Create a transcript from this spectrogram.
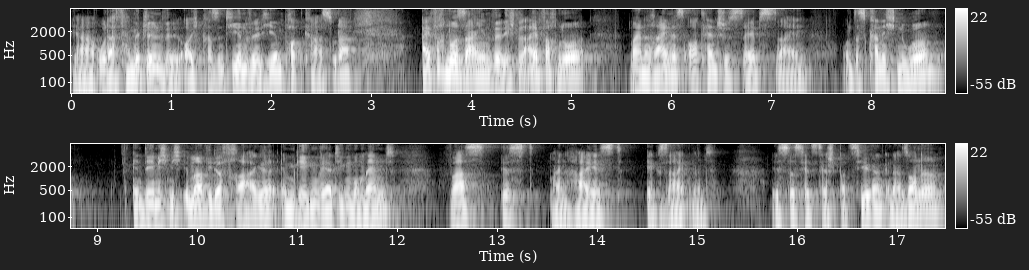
Ja, oder vermitteln will, euch präsentieren will hier im Podcast oder einfach nur sein will. Ich will einfach nur mein reines, authentisches Selbst sein. Und das kann ich nur, indem ich mich immer wieder frage, im gegenwärtigen Moment, was ist mein highest excitement? Ist das jetzt der Spaziergang in der Sonne?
